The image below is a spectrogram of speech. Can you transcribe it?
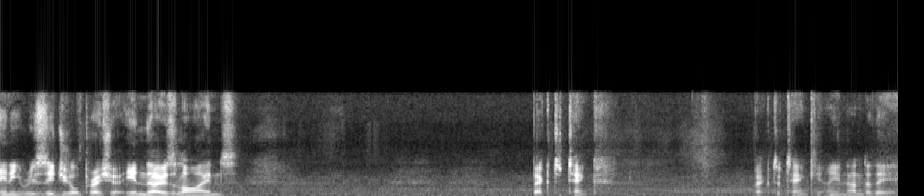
any residual pressure in those lines back to tank back to tank in under there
